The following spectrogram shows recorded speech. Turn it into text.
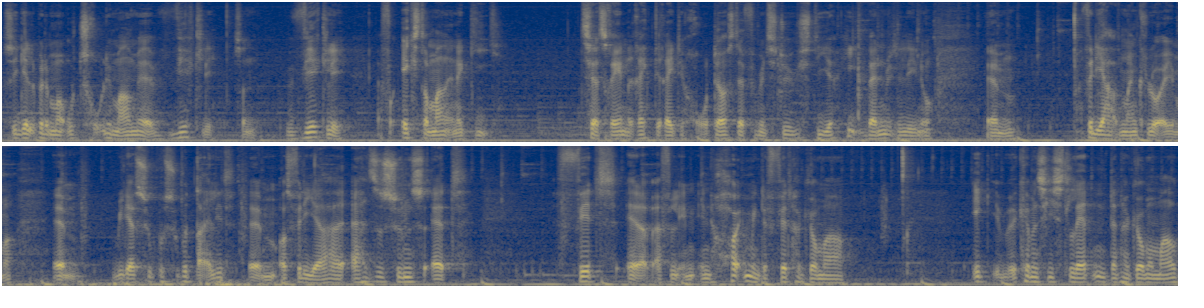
så hjælper det mig utrolig meget med at virkelig, sådan virkelig at få ekstra meget energi til at træne rigtig, rigtig hårdt. Det er også derfor, min styrke stiger helt vanvittigt lige nu. Øhm, fordi jeg har så mange kalorier i mig. Øhm, hvilket er super, super dejligt. Øhm, også fordi jeg har jeg altid synes, at fedt, eller i hvert fald en, en høj mængde fedt, har gjort mig, ikke, kan man sige slatten, den har gjort mig meget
